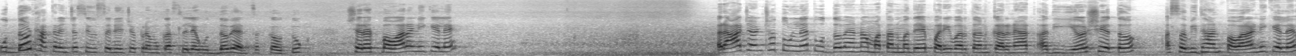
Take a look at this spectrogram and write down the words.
उद्धव ठाकरेंच्या शिवसेनेचे प्रमुख असलेले उद्धव यांचं कौतुक शरद पवारांनी केले राज यांच्या तुलनेत उद्धव यांना मतांमध्ये परिवर्तन करण्यात आधी यश येतं असं विधान पवारांनी केलंय.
